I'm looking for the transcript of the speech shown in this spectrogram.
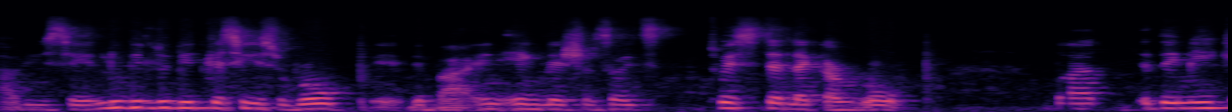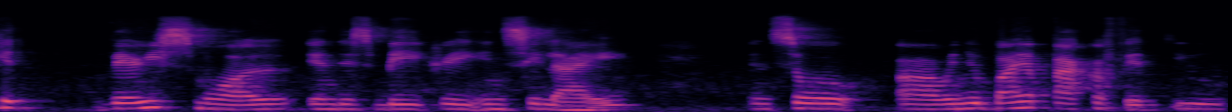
how do you say? Lubid lubid kasi is rope, eh, di ba? In English. So it's twisted like a rope. But they make it very small in this bakery in Silay. And so uh, when you buy a pack of it, you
